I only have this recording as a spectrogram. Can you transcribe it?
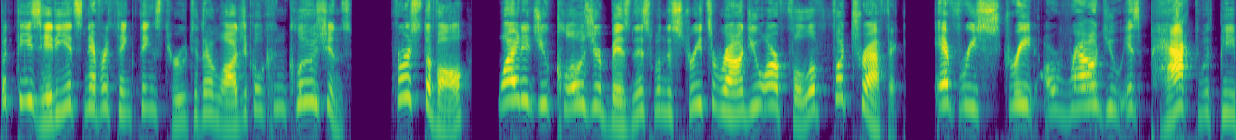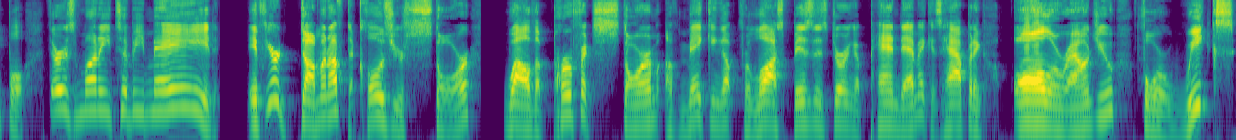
But these idiots never think things through to their logical conclusions. First of all, why did you close your business when the streets around you are full of foot traffic? Every street around you is packed with people. There's money to be made. If you're dumb enough to close your store while the perfect storm of making up for lost business during a pandemic is happening all around you for weeks,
